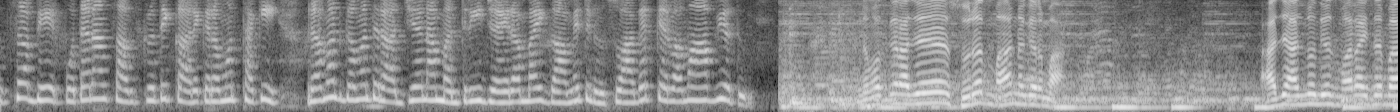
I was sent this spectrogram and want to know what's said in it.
ઉત્સાહભેર પોતાના સાંસ્કૃતિક કાર્યક્રમો થકી રમતગમત રાજ્યના મંત્રી જયરામભાઈ ગામેતનું સ્વાગત કરવામાં આવ્યું હતું. નમસ્કાર. આજે સુરત મહાનગરમાં આજે આજનો દિવસ મારા હિસાબે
